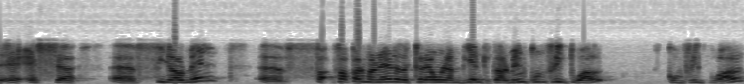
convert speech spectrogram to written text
és eh, finalment eh, fa, fa per manera de crear un ambient totalment conflictual, conflictual,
